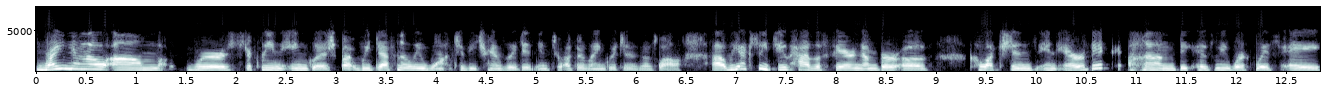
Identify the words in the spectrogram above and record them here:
Right now, um, we're strictly in English, but we definitely want to be translated into other languages as well. Uh, we actually do have a fair number of collections in Arabic um, because we work with a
